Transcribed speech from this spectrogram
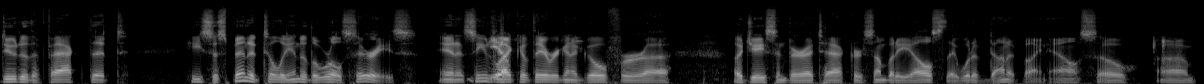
due to the fact that he's suspended till the end of the World Series, and it seems Yep. like if they were going to go for uh, a Jason Varitek or somebody else, they would have done it by now. So um,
